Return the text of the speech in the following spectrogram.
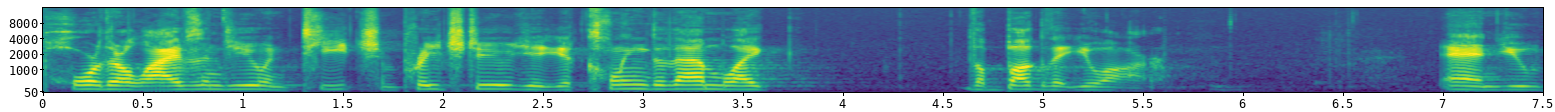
pour their lives into you and teach and preach to you, you, you cling to them like the bug that you are and you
